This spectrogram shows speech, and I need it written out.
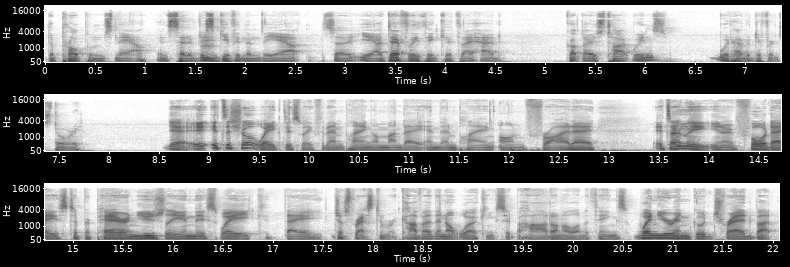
the problems now instead of just hmm. giving them the out. So yeah, I definitely think if they had got those tight wins, would have a different story. Yeah, it, it's a short week this week for them playing on Monday and then playing on Friday. It's only, you know, four days to prepare, and usually in this week, they just rest and recover. They're not working super hard on a lot of things when you're in good tread, but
